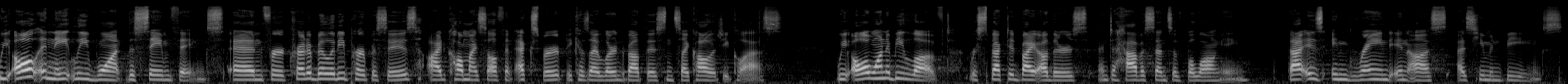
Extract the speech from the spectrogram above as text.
We all innately want the same things, and for credibility purposes, I'd call myself an expert because I learned about this in psychology class. We all want to be loved, respected by others, and to have a sense of belonging. That is ingrained in us as human beings.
